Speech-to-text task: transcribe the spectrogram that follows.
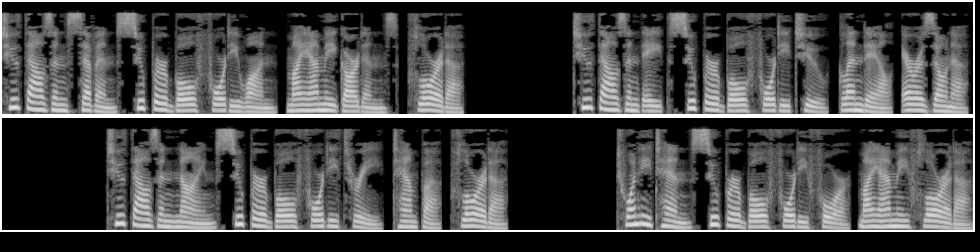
2007 Super Bowl 41, Miami Gardens, Florida. 2008 Super Bowl 42, Glendale, Arizona. 2009 Super Bowl 43, Tampa, Florida. 2010 Super Bowl 44, Miami, Florida.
